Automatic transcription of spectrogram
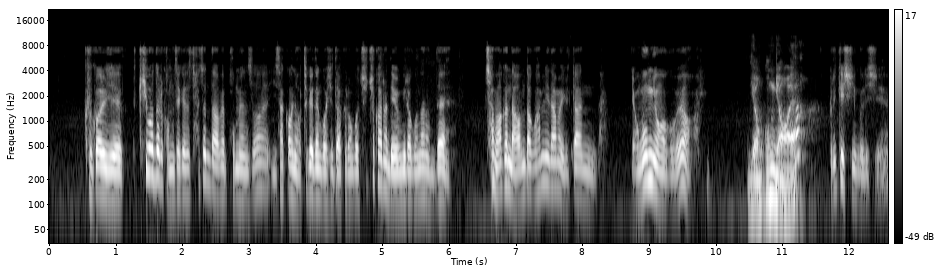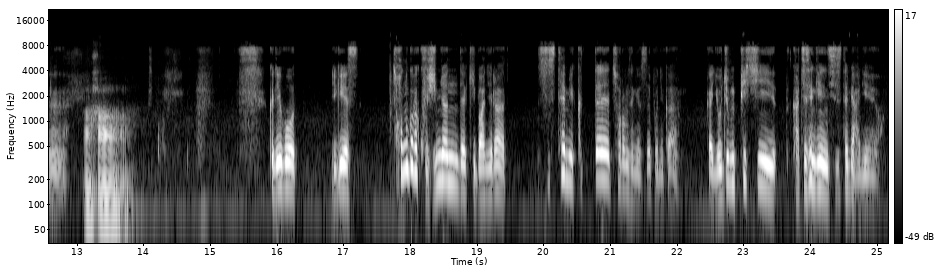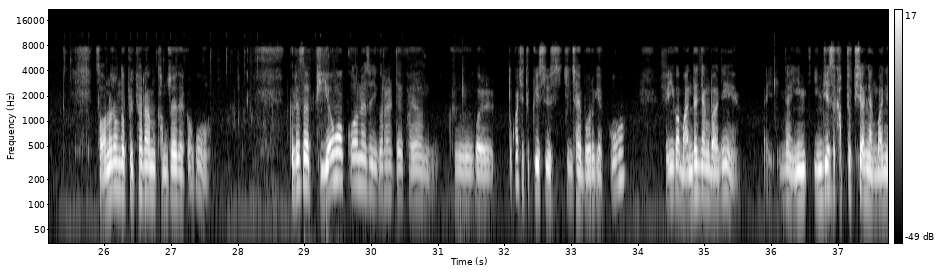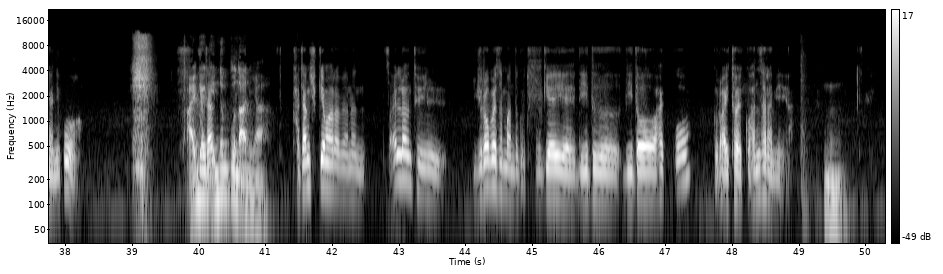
그걸 이제 키워드를 검색해서 찾은 다음에 보면서 이 사건이 어떻게 된 것이다 그런 걸 추측하는 내용이라고 하는데 자막은 나온다고 합니다만 일단 영국 영어고요. 영국 영어야? British English. 예. 아하 그리고 이게 1990년대 기반이라 시스템이 그때처럼 생겼어요 보니까. 그러니까 요즘 PC 같이 생긴 시스템이 아니에요. 그래서 어느 정도 불편함 감수해야 될 거고. 그래서 비영어권에서 이걸 할 때 과연 그걸 똑같이 느낄 수 있을지는 잘 모르겠고 이거 만든 양반이 그냥 인, 인디에서 갑툭튀한 양반이 아니고 가장- 있는 분 아니야. 가장 쉽게 말하면은 사일런트 힐 유럽에서 만든 그 두 개의 lead 리더 했고 그 writer 했고 한 사람이에요. 음.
